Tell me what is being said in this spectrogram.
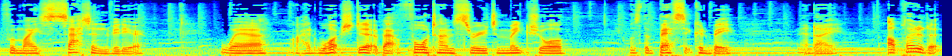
for my Saturn video, where I had watched it about four times through to make sure it was the best it could be, and I uploaded it.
